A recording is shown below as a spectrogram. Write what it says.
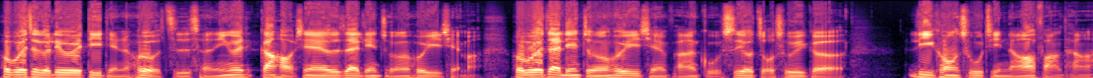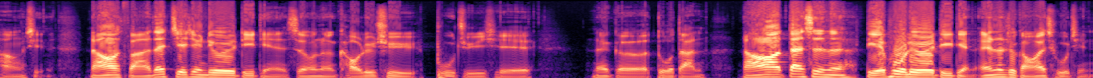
会不会这个六月低点呢会有支撑？因为刚好现在又是在联准会会议前嘛，会不会在联准会会议前，反而股市又走出一个利空出尽，然后反弹行情，然后反而在接近六月低点的时候呢，考虑去布局一些。那个多单，然后但是呢，跌破六月低点，哎，那就赶快出清，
